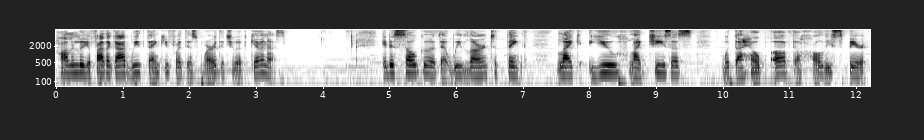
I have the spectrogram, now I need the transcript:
Hallelujah. Father God, we thank you for this word that you have given us. It is so good that we learn to think like you, like Jesus, with the help of the Holy Spirit.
